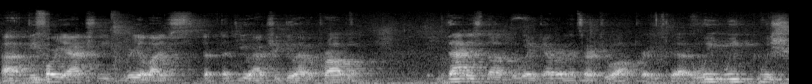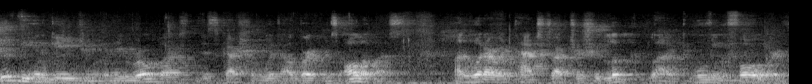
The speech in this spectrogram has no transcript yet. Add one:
uh, before you actually realize that, that you actually do have a problem. That is not the way governments are to operate. Uh, we, we, we should be engaging in a robust discussion with Albertans, all of us, on what our tax structure should look like moving forward.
